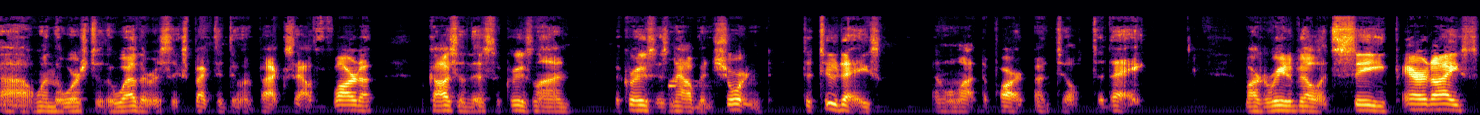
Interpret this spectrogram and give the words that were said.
uh, when the worst of the weather is expected to impact South Florida. Because of this, the cruise line, the cruise has now been shortened to two days and will not depart until today. Margaritaville at Sea Paradise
